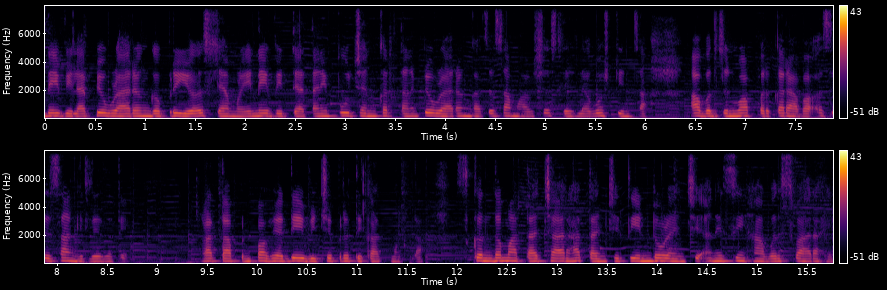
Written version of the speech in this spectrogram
देवीला पिवळा रंग प्रिय असल्यामुळे नैवेद्यात आणि पूजन करताना पिवळ्या रंगाचा समावेश असलेल्या गोष्टींचा आवर्जून वापर करावा असे सांगितले जाते. आता आपण पाहूया देवीची प्रतिकात्मकता. स्कंदमाता चार हातांची तीन डोळ्यांची आणि सिंहावर स्वार आहे.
